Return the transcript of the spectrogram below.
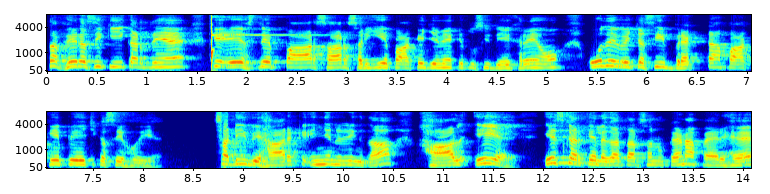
ਤਾਂ ਫਿਰ ਅਸੀਂ ਕੀ ਕਰਦੇ ਹਾਂ ਕਿ ਇਸ ਦੇ ਪਾਰ-ਸਾਰ ਸਰੀਏ ਪਾ ਕੇ, ਜਿਵੇਂ ਕਿ ਤੁਸੀਂ ਦੇਖ ਰਹੇ ਹੋ, ਉਹਦੇ ਵਿੱਚ ਅਸੀਂ ਬ੍ਰੈਕਟਾਂ ਪਾ ਕੇ ਪੇਚ ਕਸੇ ਹੋਏ ਆ ਸਾਡੀ ਵਿਹਾਰਕ ਇੰਜੀਨੀਅਰਿੰਗ ਦਾ ਹਾਲ ਇਹ ਹੈ ਇਸ ਕਰਕੇ ਲਗਾਤਾਰ ਸਾਨੂੰ ਕਹਿਣਾ ਪੈ ਰਿਹਾ ਹੈ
